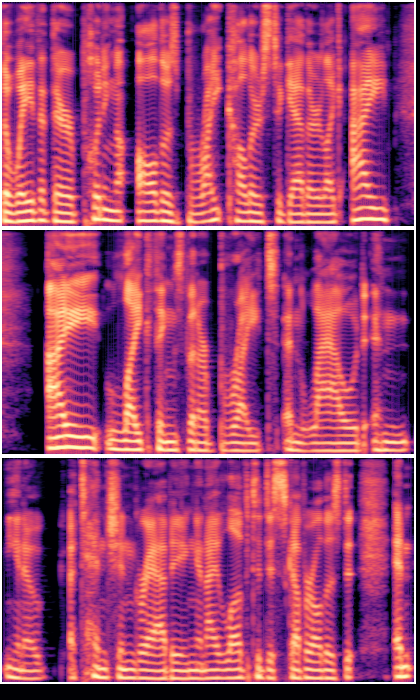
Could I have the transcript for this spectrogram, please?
the way that they're putting all those bright colors together. Like I I like things that are bright and loud and, you know, attention grabbing and I love to discover all those di- and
